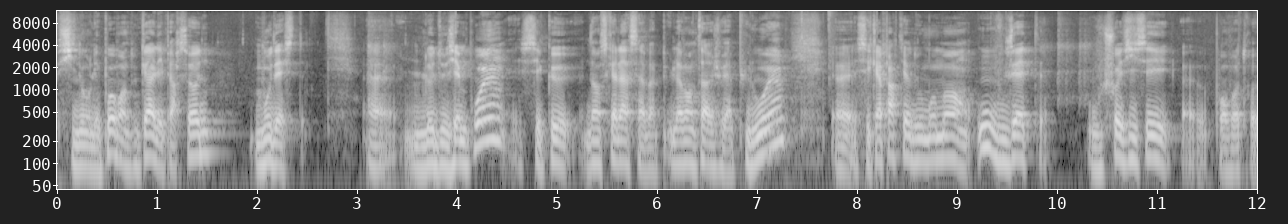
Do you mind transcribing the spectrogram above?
sinon les pauvres, en tout cas les personnes modestes. Euh, le deuxième point, c'est que dans ce cas-là, l'avantage va plus loin, c'est qu'à partir du moment où vous êtes, vous choisissez pour votre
